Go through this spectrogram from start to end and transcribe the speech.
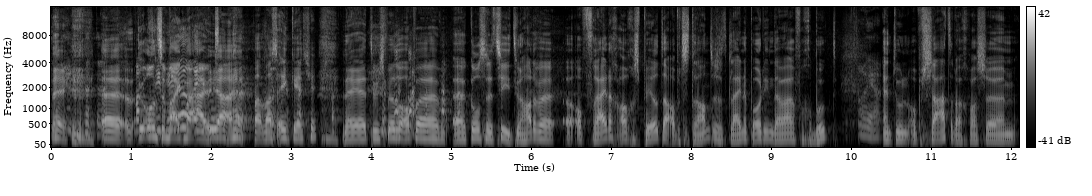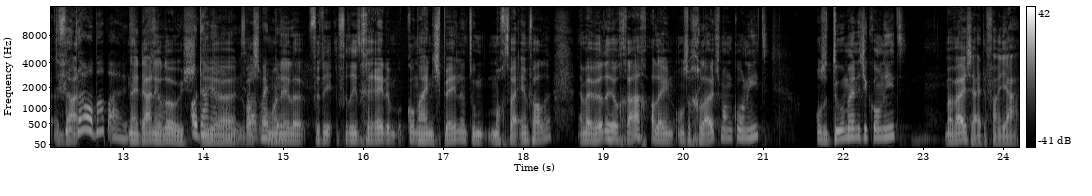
nee, eh, Doe onze mic maar uit. Ja, maar was één keertje. Nee, eh, toen speelden we op Constancy. Toen hadden we op vrijdag al gespeeld daar op het strand, dus het kleine podium, daar waren we voor geboekt. Oh ja. En toen op zaterdag was viel Da- Bab uit. nee, Daniel. Loos. Oh, die Loos, was mijn om een hele verdrie- verdrietige reden kon hij niet spelen. En toen mochten wij invallen. En wij wilden heel graag, alleen onze geluidsman kon niet. Onze tourmanager kon niet. Maar wij zeiden van ja,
